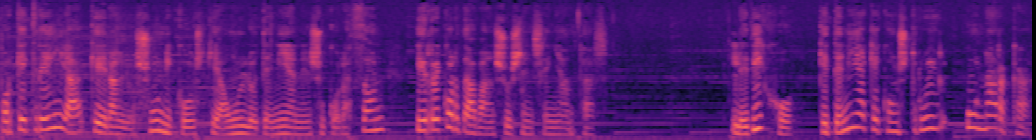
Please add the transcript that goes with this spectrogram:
porque creía que eran los únicos que aún lo tenían en su corazón y recordaban sus enseñanzas. Le dijo que tenía que construir un arca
